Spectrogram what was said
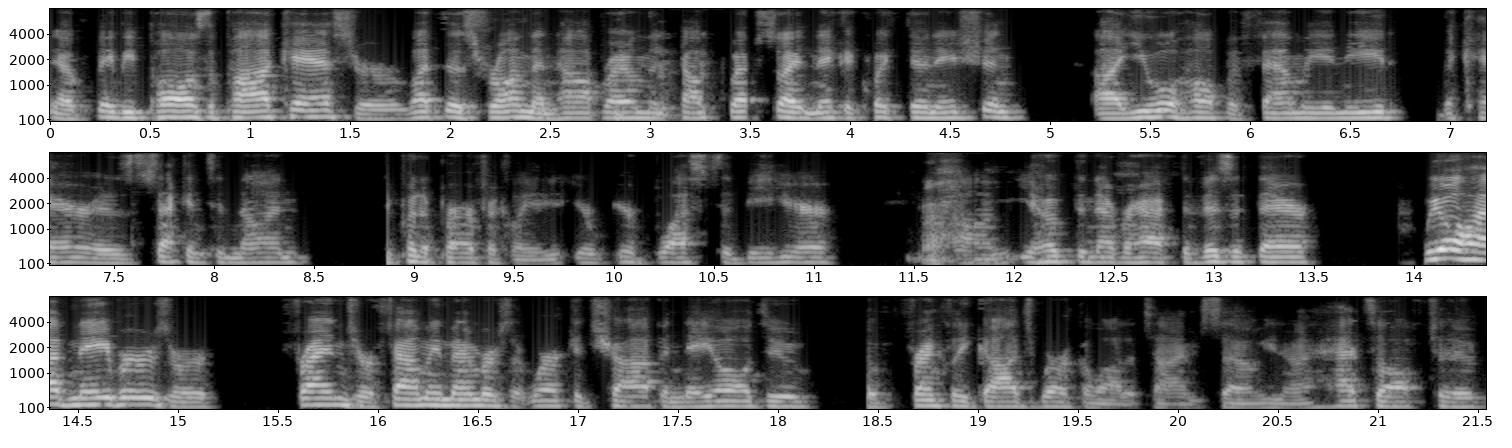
you know, maybe pause the podcast or let this run, then hop right on the CHOP website and make a quick donation. Uh, you will help a family in need. The care is second to none. You put it perfectly. You're, you're blessed to be here. Um, you hope to never have to visit there. We all have neighbors or friends or family members that work at CHOP and they all do, frankly, God's work a lot of times. So, you know, hats off to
